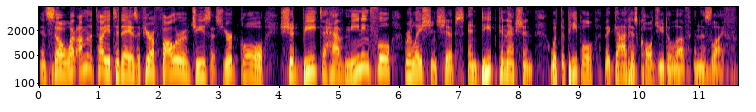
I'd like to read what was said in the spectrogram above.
And so, what I'm going to tell you today is if you're a follower of Jesus, your goal should be to have meaningful relationships and deep connection with the people that God has called you to love in this life.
